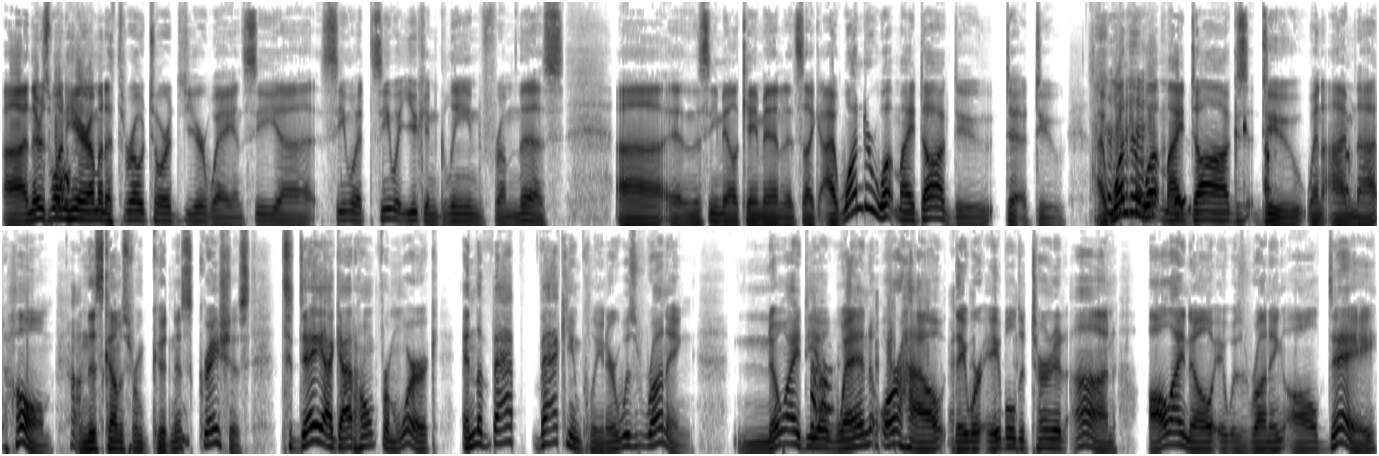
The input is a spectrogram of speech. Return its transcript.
uh, and there's one here I'm going to throw towards your way and see uh, see what see what you can glean from this. Uh, and this email came in, and it's like, I wonder what my dog do d- do. I wonder what my dogs do when I'm not home. And this comes from goodness gracious. Today I got home from work, and the va- vacuum cleaner was running. No idea when or how they were able to turn it on. All I know, it was running all day.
